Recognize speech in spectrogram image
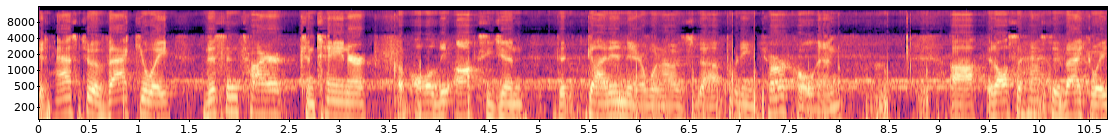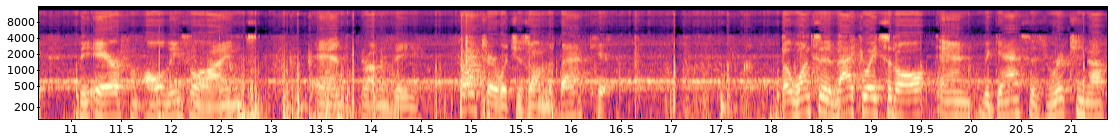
It has to evacuate this entire container of all the oxygen that got in there when I was uh, putting charcoal in. Uh, it also has to evacuate the air from all these lines and from the filter which is on the back here. But once it evacuates it all and the gas is rich enough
